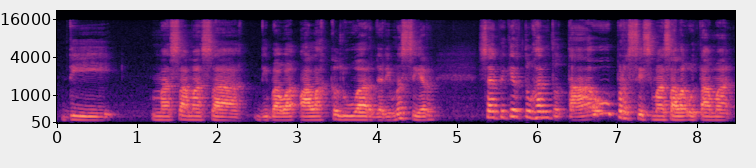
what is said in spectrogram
di masa-masa di bawah Allah keluar dari Mesir, saya pikir Tuhan tuh tahu persis masalah utama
